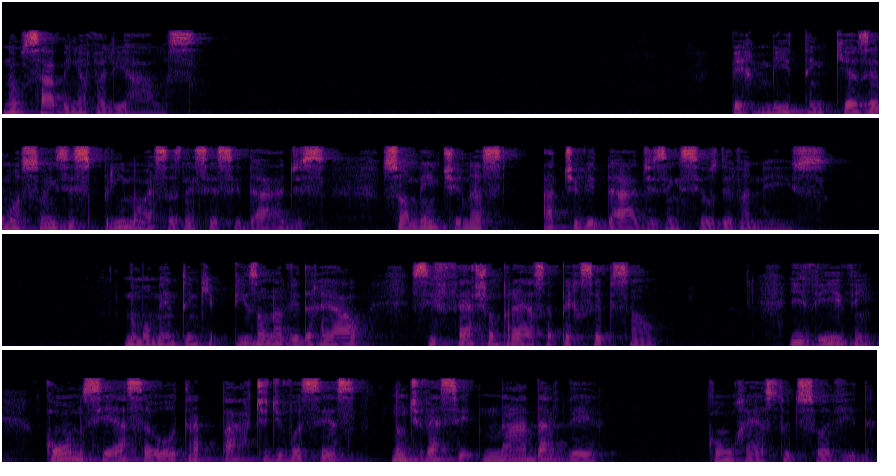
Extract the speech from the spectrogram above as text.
não sabem avaliá-las. Permitem que as emoções exprimam essas necessidades somente nas atividades em seus devaneios. No momento em que pisam na vida real, se fecham para essa percepção e vivem como se essa outra parte de vocês não tivesse nada a ver com o resto de sua vida.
